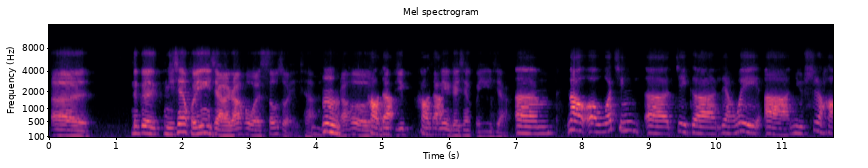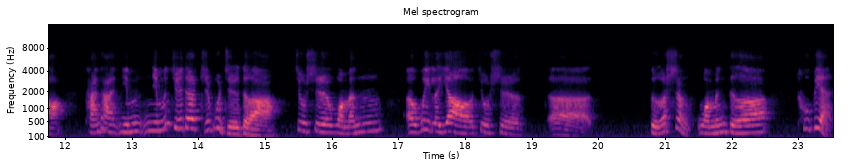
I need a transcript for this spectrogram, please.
呃，那个你先回应一下，然后我搜索一下，嗯然后好的一好的你也可以先回应一下。嗯，那呃，我请呃这个两位啊、女士哈谈谈你们你们觉得值不值得啊？就是我们呃为了要就是呃得胜，我们得突变，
